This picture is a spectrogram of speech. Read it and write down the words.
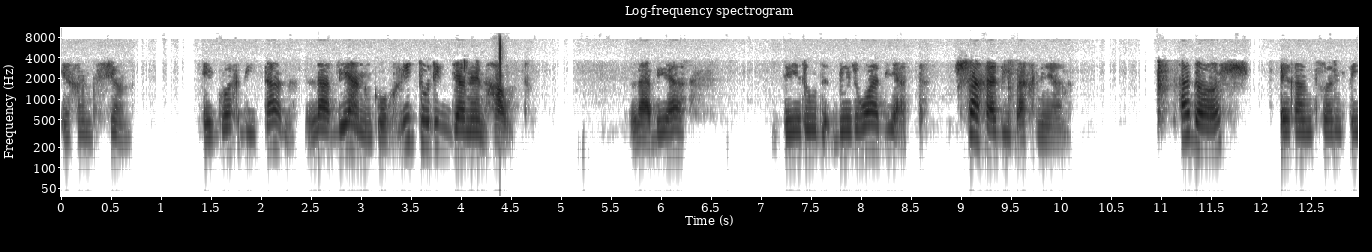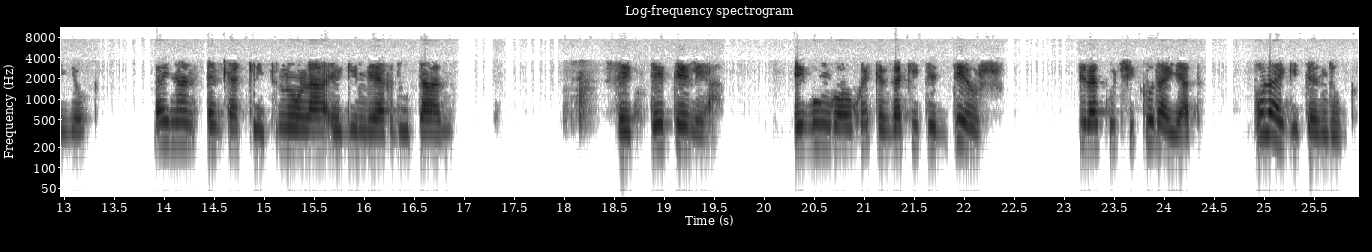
errantzion, eguarditan labean gorriturik janen haut. Labea bero, beroa diat, sarrabi barnean. Ados, erantzuen peiok, baina ez dakit nola egin behar dutan. Ze tetelea, egungo aurrek ez dakite deus, erakutsiko daiat, hola egiten duk.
